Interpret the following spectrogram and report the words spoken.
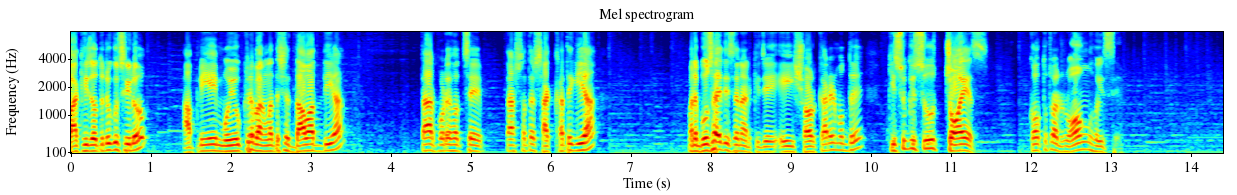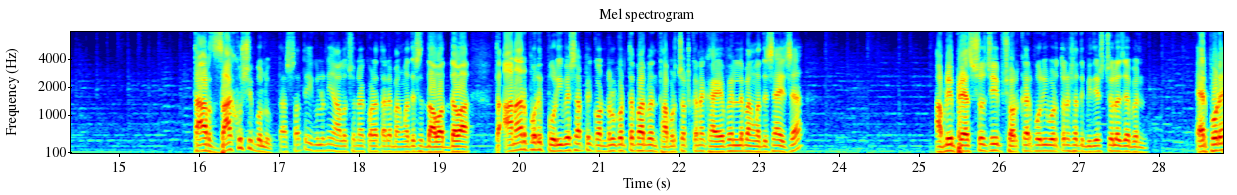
বাকি যতটুকু ছিল, আপনি এই ময়ূকরে বাংলাদেশের দাওয়াত দিয়া, তারপরে হচ্ছে তার সাথে সাক্ষাতে গিয়া মানে বোঝাই দিছেন আর কি যে এই সরকারের মধ্যে কিছু কিছু চয়েস কতটা রং হয়েছে তার যা খুশি বলুক, তার সাথে এগুলো নিয়ে আলোচনা করা, তারা বাংলাদেশের দাওয়াত দেওয়া, তো আনার পরে পরিবেশ আপনি কন্ট্রোল করতে পারবেন থাবর চটকানা খাইয়ে ফেললে বাংলাদেশে আইসা। আপনি প্রেস সচিব, সরকার পরিবর্তনের সাথে বিদেশ চলে যাবেন। এরপরে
